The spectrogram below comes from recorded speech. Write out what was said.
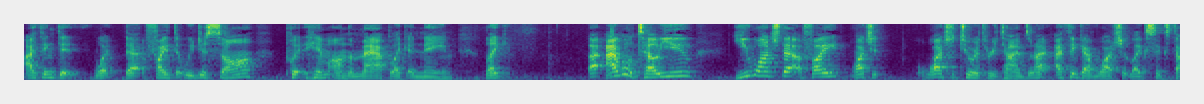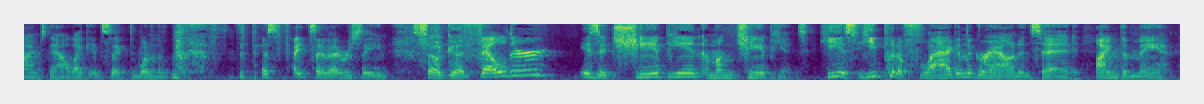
I think that what that fight that we just saw put him on the map like a name. Like I, I will tell you, you watch that fight, watch it, watch it two or three times, and I, I think I've watched it like six times now. Like it's like one of the the best fights I've ever seen. so good. Felder is a champion among champions. He is he put a flag in the ground and said, "I'm the man."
